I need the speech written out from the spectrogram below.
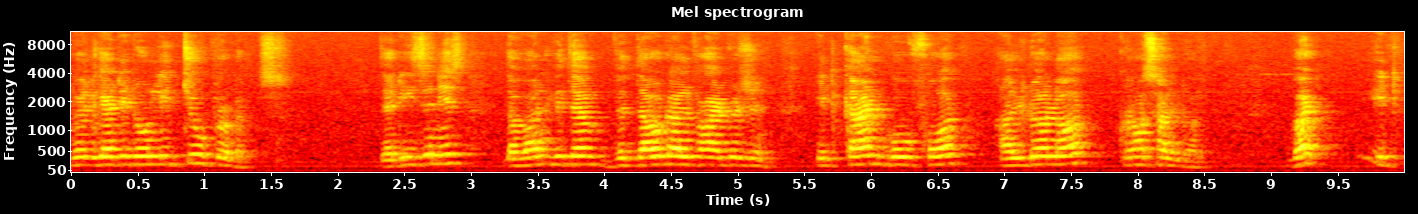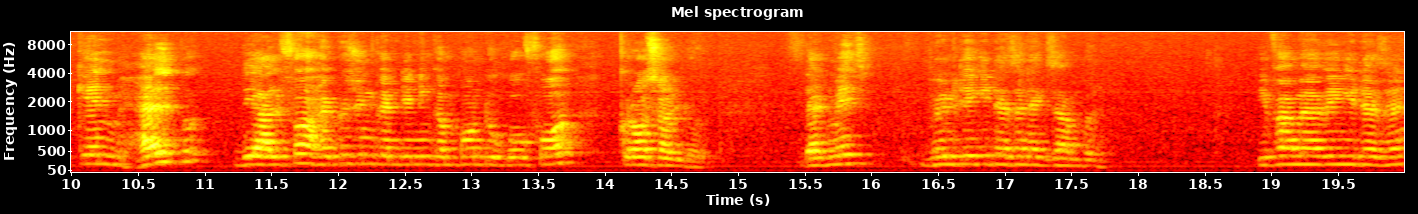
We will get it only two products the reason is the one with a without alpha hydrogen it can't go for aldol or cross aldol. But it can help the alpha hydrogen containing compound to go for cross aldol. That means we'll take it as an example. If I'm having it as an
